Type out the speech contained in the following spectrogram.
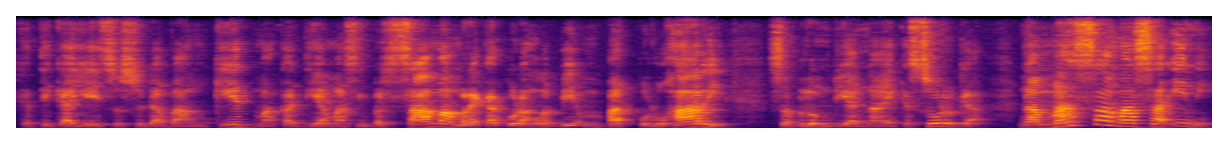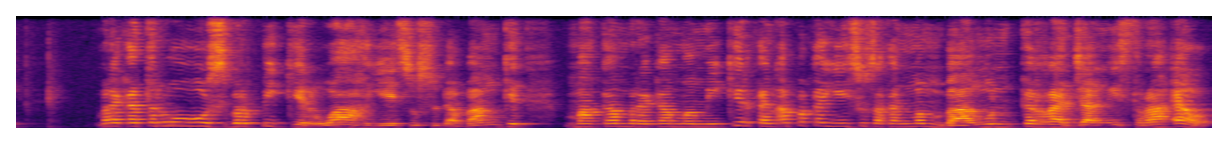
ketika Yesus sudah bangkit, maka dia masih bersama mereka kurang lebih 40 hari sebelum dia naik ke surga. Nah, masa-masa ini mereka terus berpikir, wah Yesus sudah bangkit, maka mereka memikirkan apakah Yesus akan membangun kerajaan Israel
